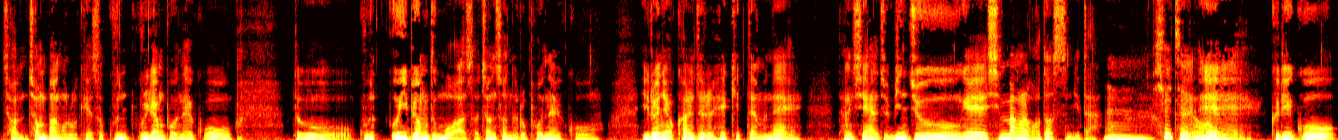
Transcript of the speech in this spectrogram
전, 전방으로 계속 군, 군량 보내고 또 군, 의병도 모아서 전선으로 보내고 이런 역할들을 했기 때문에 당시에 아주 민중의 신망을 얻었습니다. 음, 실제로. 네, 네. 그리고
